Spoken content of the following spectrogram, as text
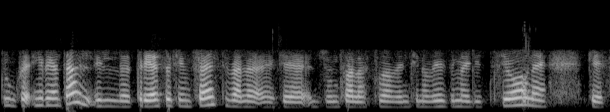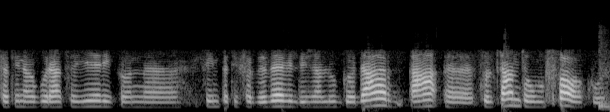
Dunque, in realtà il Trieste Film Festival, eh, che è giunto alla sua ventinovesima edizione, che è stato inaugurato ieri con uh, Sympathy for the Devil di Jean-Luc Godard, ha uh, soltanto un focus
